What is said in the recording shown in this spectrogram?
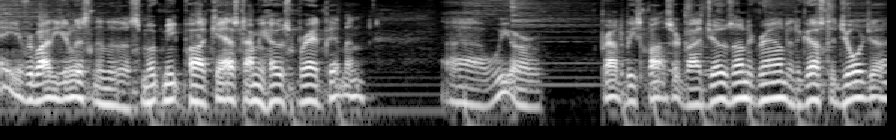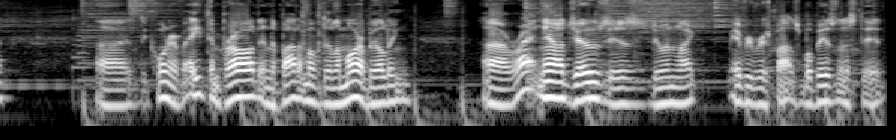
Hey, everybody, you're listening to the Smoked Meat Podcast. I'm your host, Brad Pittman. Uh, we are proud to be sponsored by Joe's Underground in Augusta, Georgia, uh, the corner of 8th and Broad in the bottom of the Lamar building. Uh, right now, Joe's is doing like every responsible business that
